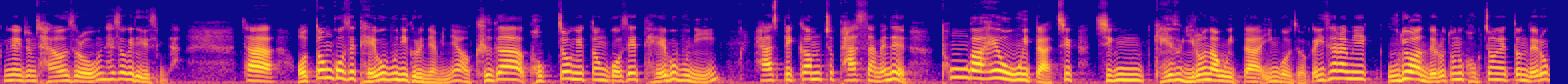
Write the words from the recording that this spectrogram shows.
굉장히 좀 자연스러운 해석이 되겠습니다. 자, 어떤 것의 대부분이 그러냐면요. 그가 걱정했던 것의 대부분이 has become to pass 하면은 통과해 오고 있다. 즉 지금 계속 일어나고 있다인 거죠. 그러니까 이 사람이 우려한 대로 또는 걱정했던 대로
